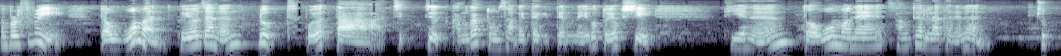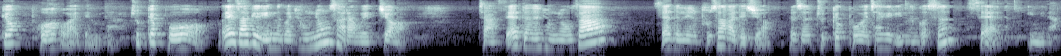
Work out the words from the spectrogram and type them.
Number three, the woman, 그 여자는 looked, 보였다. 즉, 즉 감각 동사가 되기 때문에 이것도 역시 뒤에는 the woman의 상태를 나타내는 주격 보어가 와야 됩니다. 주격 보어의 자격이 있는 건 형용사라고 했죠. 자, sad는 형용사, sadly는 부사가 되죠. 그래서 주격 보어의 자격이 있는 것은 sad입니다.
